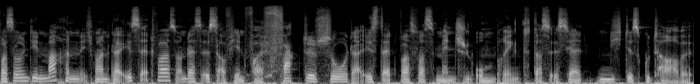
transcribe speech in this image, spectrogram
Was sollen die machen? Ich meine, da ist etwas und das ist auf jeden Fall faktisch so, da ist etwas, was Menschen umbringt. Das ist ja nicht diskutabel.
